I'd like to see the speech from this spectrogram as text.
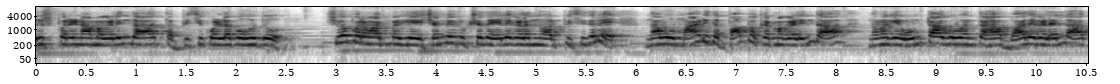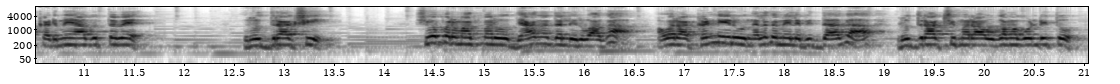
ದುಷ್ಪರಿಣಾಮಗಳಿಂದ ತಪ್ಪಿಸಿಕೊಳ್ಳಬಹುದು. ಶಿವಪರಮಾತ್ಮರಿಗೆ ಶಮಿ ವೃಕ್ಷದ ಎಲೆಗಳನ್ನು ಅರ್ಪಿಸಿದರೆ ನಾವು ಮಾಡಿದ ಪಾಪಕರ್ಮಗಳಿಂದ ನಮಗೆ ಉಂಟಾಗುವಂತಹ ಬಾಧೆಗಳೆಲ್ಲ ಕಡಿಮೆಯಾಗುತ್ತವೆ. ರುದ್ರಾಕ್ಷಿ. ಶಿವಪರಮಾತ್ಮರು ಧ್ಯಾನದಲ್ಲಿರುವಾಗ ಅವರ ಕಣ್ಣೀರು ನೆಲದ ಮೇಲೆ ಬಿದ್ದಾಗ ರುದ್ರಾಕ್ಷಿ ಮರ ಉಗಮಗೊಂಡಿತು.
